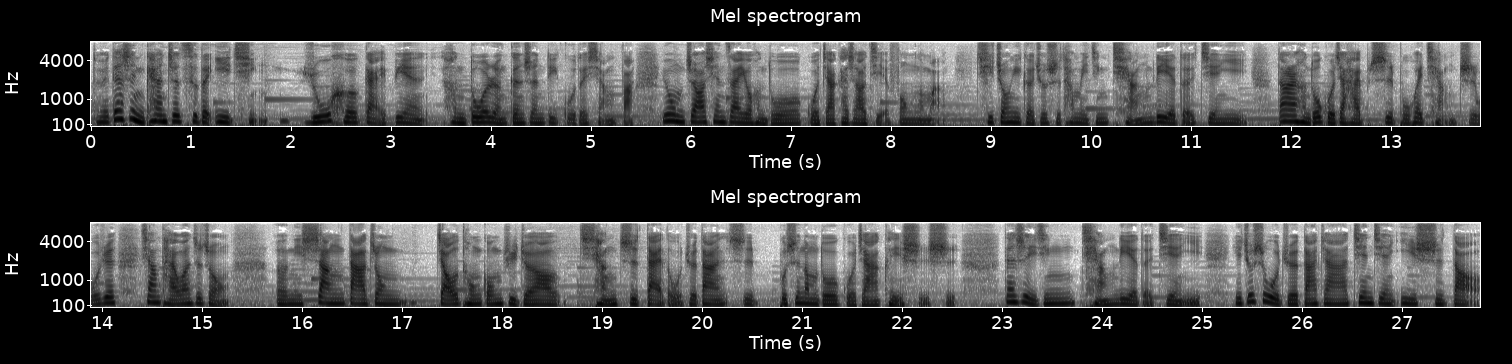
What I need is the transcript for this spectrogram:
对，但是你看这次的疫情如何改变很多人根深蒂固的想法？因为我们知道现在有很多国家开始要解封了嘛，其中一个就是他们已经强烈的建议，当然很多国家还是不会强制。我觉得像台湾这种，呃，你上大众。交通工具就要强制戴的，我觉得当然是不是那么多国家可以实施，但是已经强烈的建议，也就是我觉得大家渐渐意识到，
